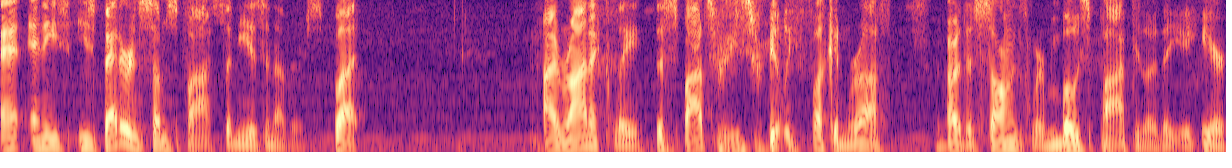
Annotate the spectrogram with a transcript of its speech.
and, and he's he's better in some spots than he is in others. But ironically, the spots where he's really fucking rough are the songs where most popular that you hear,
